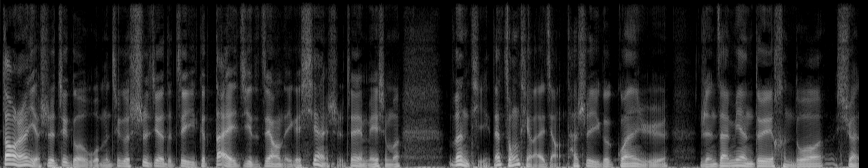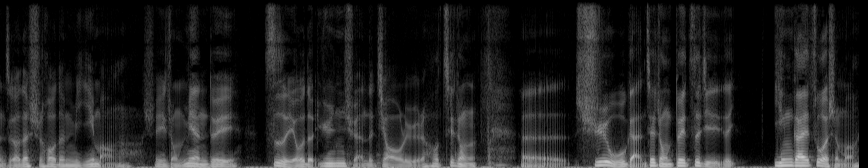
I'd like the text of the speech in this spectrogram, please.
当然也是这个我们这个世界的这一个代际的这样的一个现实，这也没什么问题。但总体来讲，它是一个关于人在面对很多选择的时候的迷茫啊，是一种面对。自由的晕眩的焦虑，然后这种，呃，虚无感，这种对自己的应该做什么、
